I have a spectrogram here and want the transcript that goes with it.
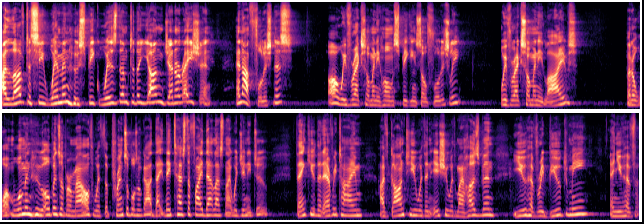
I love to see women who speak wisdom to the young generation and not foolishness. Oh, we've wrecked so many homes speaking so foolishly. We've wrecked so many lives. But a woman who opens up her mouth with the principles of God, they, they testified that last night with Jenny too. Thank you that every time I've gone to you with an issue with my husband, you have rebuked me and you have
